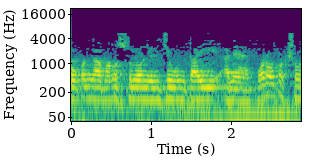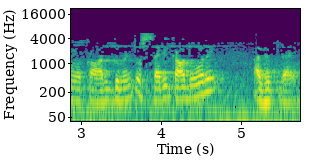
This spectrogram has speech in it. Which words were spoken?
రూపంగా మనస్సులో నిలిచి ఉంటాయి అనే పూర్వపక్షం యొక్క ఆర్గ్యుమెంట్ సరికాదు అని అభిప్రాయం.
